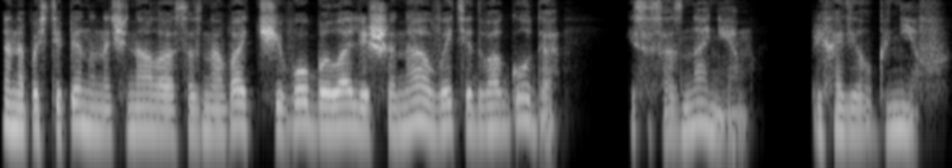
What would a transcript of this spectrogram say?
Она постепенно начинала осознавать, чего была лишена в эти два года, и с осознанием приходил гнев.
